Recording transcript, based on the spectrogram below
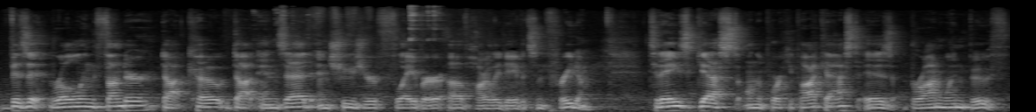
Visit rollingthunder.co.nz and choose your flavor of Harley Davidson freedom. Today's guest on the Porky Podcast is Bronwyn Booth.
